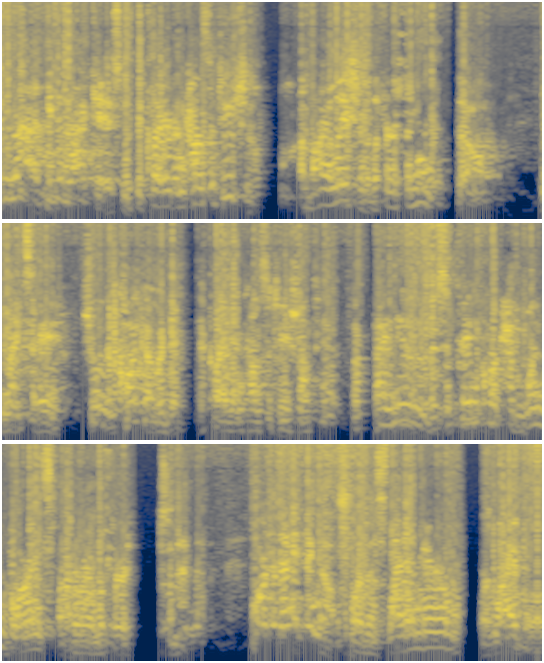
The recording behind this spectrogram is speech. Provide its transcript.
Even that, even that case was declared unconstitutional, a violation of the First Amendment. Though you might say, sure, the COICA would get declared unconstitutional too. But I knew the Supreme Court had one blind spot around the First Amendment. More than anything else, more than slander or libel,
